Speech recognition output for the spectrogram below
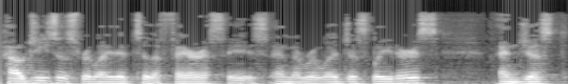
how Jesus related to the Pharisees and the religious leaders, and just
